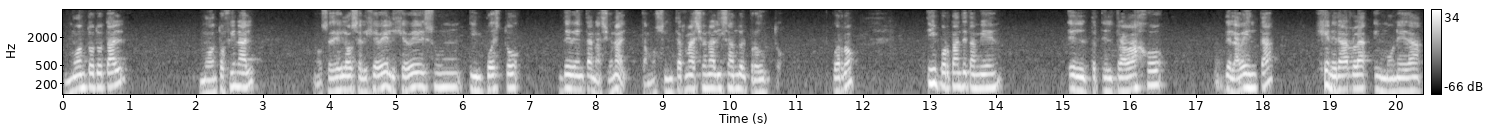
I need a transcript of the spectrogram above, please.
monto total, monto final, no se desglosa el IGB, el IGB es un impuesto de venta nacional, estamos internacionalizando el producto acuerdo? Importante también el, trabajo de la venta, generarla en moneda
